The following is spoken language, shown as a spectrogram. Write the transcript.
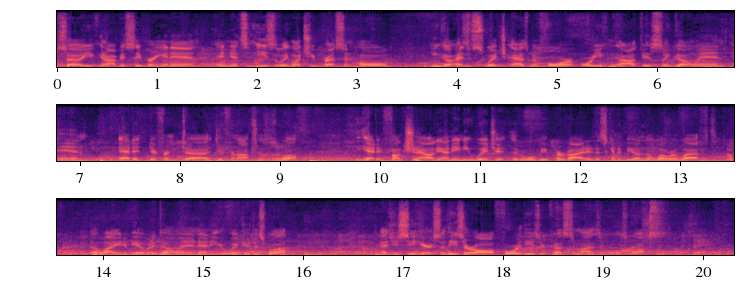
So you can obviously bring it in, and it's easily, once you press and hold, you can go ahead and switch as before, or you can obviously go in and edit different, uh, different options as well. The edit functionality on any widget that will be provided is going to be on the lower left. Okay. It'll allow you to be able to go in and edit your widget as well, as you see here. So these are all four of these are customizable as well. Okay.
